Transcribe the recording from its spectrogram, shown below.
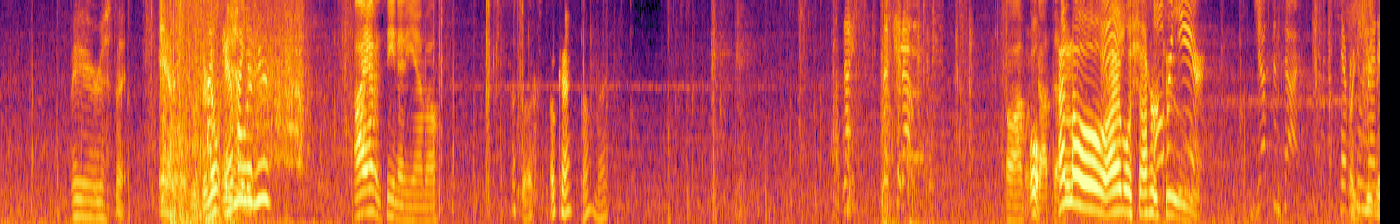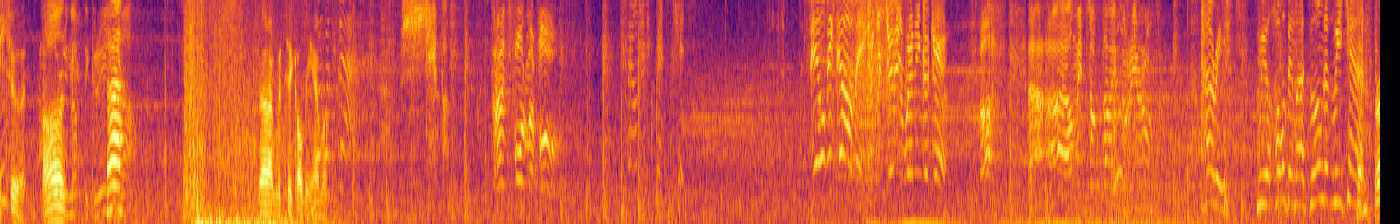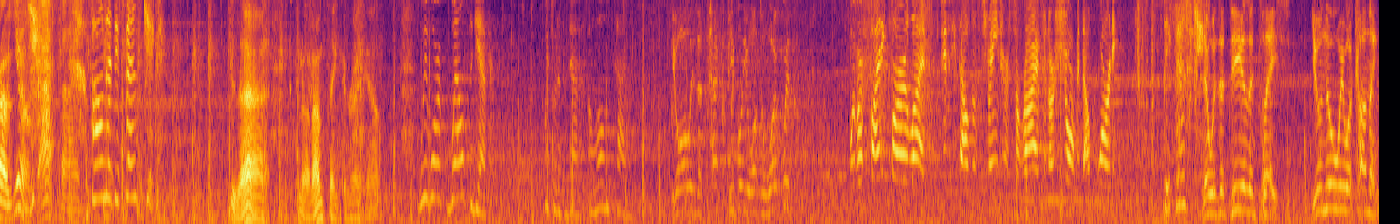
where's the ammo? Was there no I see ammo in here? I haven't seen any ammo. That sucks. Okay, oh, alright. Nice. Let's head out. Oh, I almost Oh, shot that. hello! I almost shot her Over too. here. Just in time. Oh, you Everything beat ready? me to it. Punk. Powering up the grid Ha. now. Now I'm gonna take all the What ammo. was that? Shit! Transformer blew! Found a defense kit. They'll be coming. Can you get it running again? Uh, uh, I'll need some time to reroute. Hurry. We'll hold them as long as we can. Bro, you don't Yes! got time. Found a defense kit. Do that. You know what I'm thinking right now. We work well together. We could have done it a long time. You always attack people you want to work with? We were fighting for our lives. 50,000 strangers arrived on our shore without warning. Defense kit. There was a deal in place. You knew we were coming.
